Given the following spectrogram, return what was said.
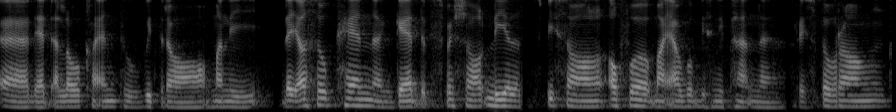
uh, that allow clients to withdraw money. They also can uh, get the special deal, special offer by our business partner, restaurant,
